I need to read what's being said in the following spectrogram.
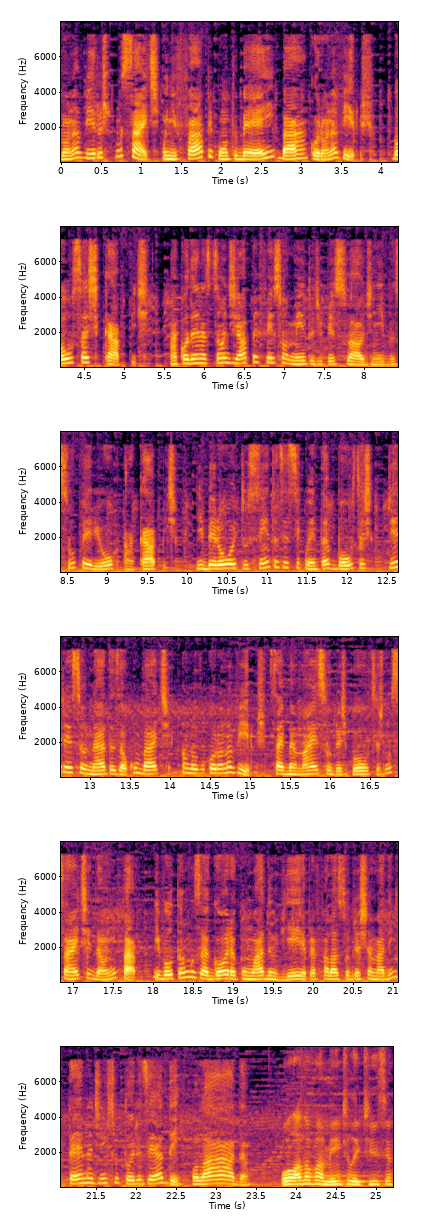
coronavírus no site unifap.br/coronavírus. Bolsas CAPES. A Coordenação de Aperfeiçoamento de Pessoal de Nível Superior, a CAPES, liberou 850 bolsas direcionadas ao combate ao novo coronavírus. Saiba mais sobre as bolsas no site da Unifap. E voltamos agora com o Adam Vieira para falar sobre a chamada interna de instrutores EAD. Olá, Adam! Olá novamente, Letícia.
